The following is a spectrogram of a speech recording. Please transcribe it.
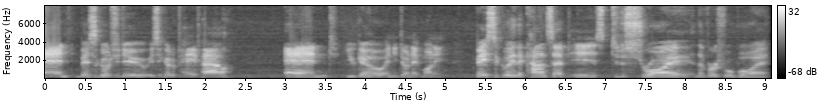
And basically what you do is you go to PayPal and you go and you donate money. Basically the concept is to destroy the virtual boy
